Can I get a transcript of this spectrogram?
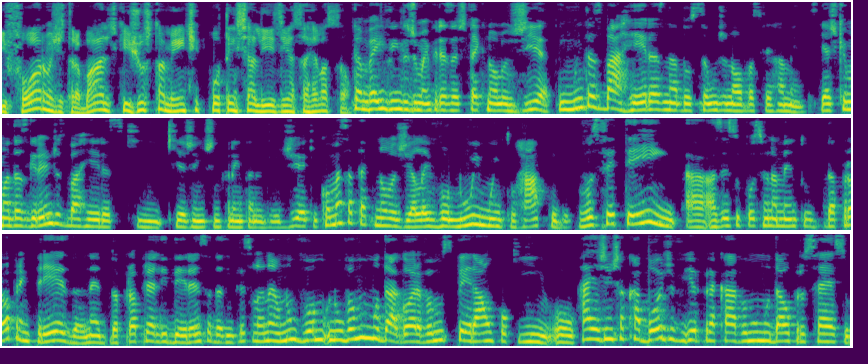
e formas de trabalho que justamente potencializem essa relação. Também vindo de uma empresa de tecnologia, tem muitas barreiras na adoção de novas ferramentas. E acho que uma das grandes barreiras que, que a gente enfrenta no dia a dia é que como essa tecnologia ela evolui muito rápido, você tem às vezes o posicionamento da própria empresa, né, da própria liderança das empresas falando, não, não vamos, não vamos mudar agora, vamos esperar um pouquinho ou, ai, a gente acabou de vir para cá, vamos mudar o processo,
